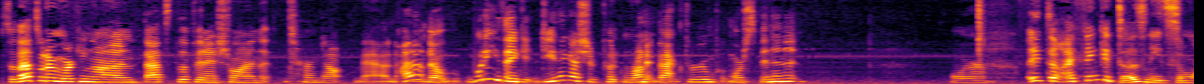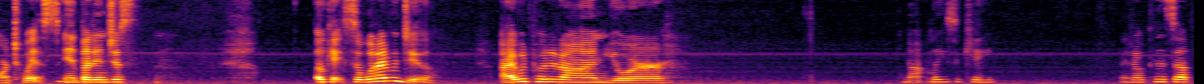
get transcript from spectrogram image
so that's what I'm working on. That's the finished one that turned out bad. I don't know. What do you think? Do you think I should put run it back through and put more spin in it? Or it, I think it does need some more twist, in- but in just. Okay, so what I would do, I would put it on your. Not Lazy Kate. I'd open this up,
